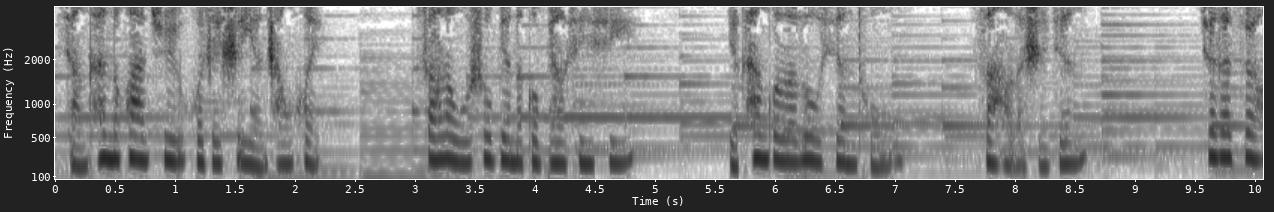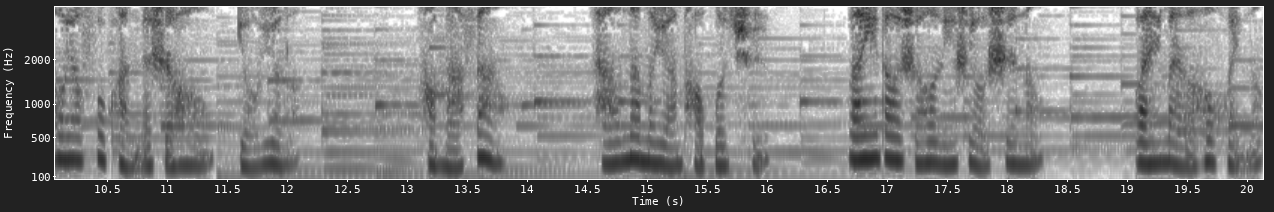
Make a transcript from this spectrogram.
想看的话剧或者是演唱会，刷了无数遍的购票信息，也看过了路线图，算好了时间，却在最后要付款的时候犹豫了，好麻烦啊！还要那么远跑过去，万一到时候临时有事呢？万一买了后悔呢？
